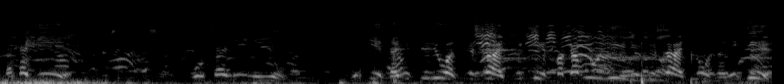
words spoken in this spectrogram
Заходи. Улучшай линию. Никит, да не вперед бежать. Никит, боковую линию бежать нужно. Никит,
